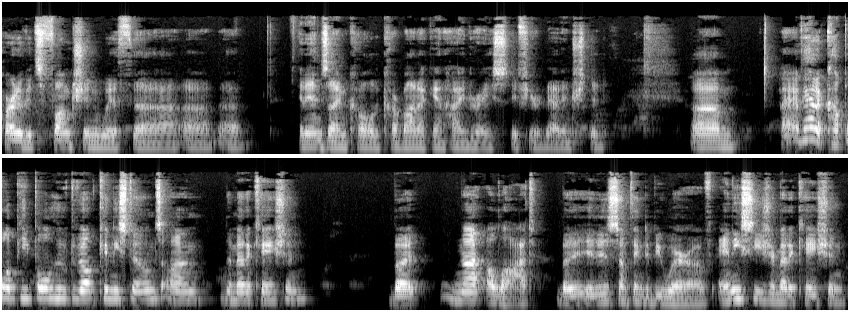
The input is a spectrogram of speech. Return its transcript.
part of its function with uh, uh, uh, an enzyme called carbonic anhydrase, if you're that interested. Um, I've had a couple of people who've developed kidney stones on the medication, but not a lot. But it is something to be aware of. Any seizure medication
